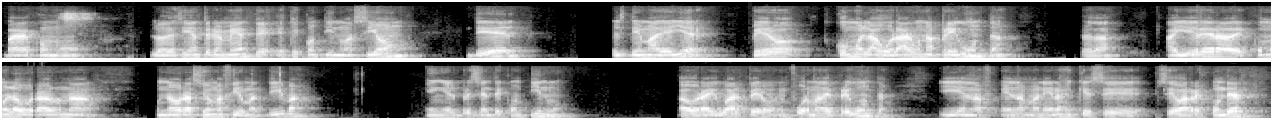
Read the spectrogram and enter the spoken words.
Vaya, como lo decía anteriormente, esta es continuación del el tema de ayer, pero cómo elaborar una pregunta, ¿verdad? Ayer era de cómo elaborar una, una oración afirmativa en el presente continuo. Ahora igual, pero en forma de pregunta y en, la, en las maneras en que se, se va a responder.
